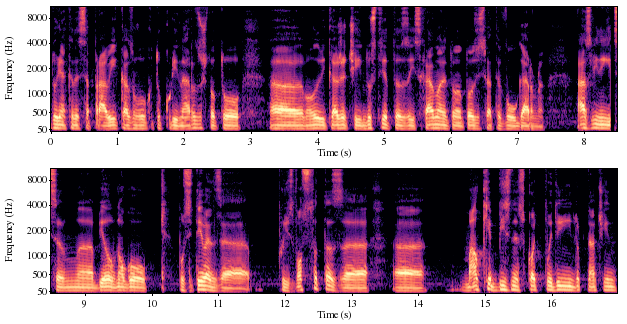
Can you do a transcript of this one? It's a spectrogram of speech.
до някъде са прави, казвам го като кулинар, защото а, мога да ви кажа, че индустрията за изхранването на този свят е вулгарна. Аз винаги съм а, бил много позитивен за производствата, за а, малкия бизнес, който по един или друг начин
